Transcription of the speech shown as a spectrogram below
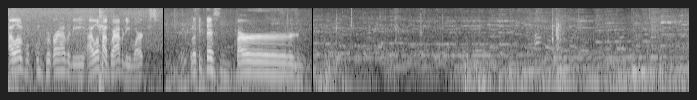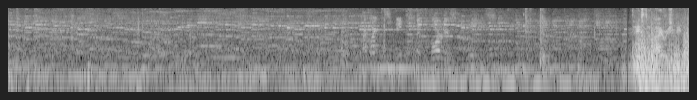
I love gravity. I love how gravity works. Look at this bird. I'd like to speak to the artist, please. Taste of Irish people.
